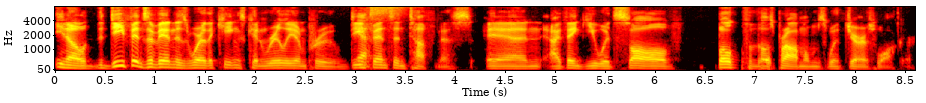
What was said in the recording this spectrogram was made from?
you know, the defensive end is where the Kings can really improve defense Yes. and toughness. And I think you would solve both of those problems with Jarace Walker.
